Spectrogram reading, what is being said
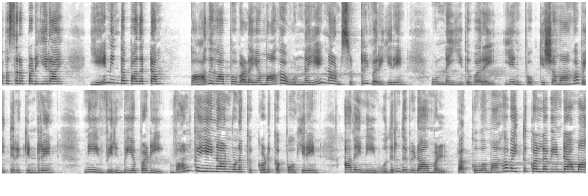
அவசரப்படுகிறாய்? ஏன் இந்த பதட்டம்? பாதுகாப்பு வளையமாக உன்னையே நான் சுற்றி வருகிறேன். உன்னை இதுவரை என் பொக்கிஷமாக வைத்திருக்கின்றேன். நீ விரும்பியபடி வாழ்க்கையை நான் உனக்கு கொடுக்கப் போகிறேன். அதை நீ உதிர்ந்து விடாமல் பக்குவமாக வைத்துக்கொள்ள வேண்டாமா?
